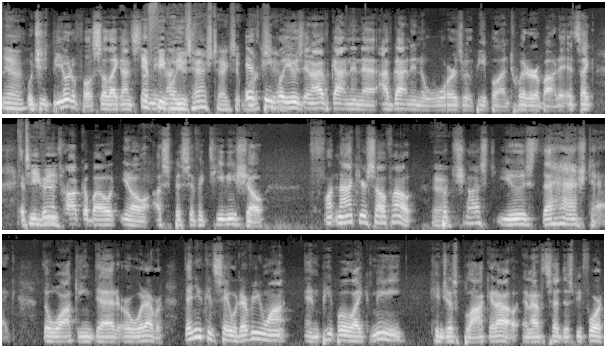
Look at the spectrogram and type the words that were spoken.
Yeah. which is beautiful. So, like on Sunday if people nights- use hashtags, it if works. If people yeah. use, and I've gotten into, I've gotten into wars with people on Twitter about it. It's like if TV. you're going to talk about, you know, a specific TV show, f- knock yourself out, Yeah. but just use the hashtag, The Walking Dead or whatever. Then you can say whatever you want, and people like me can just block it out. And I've said this before,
